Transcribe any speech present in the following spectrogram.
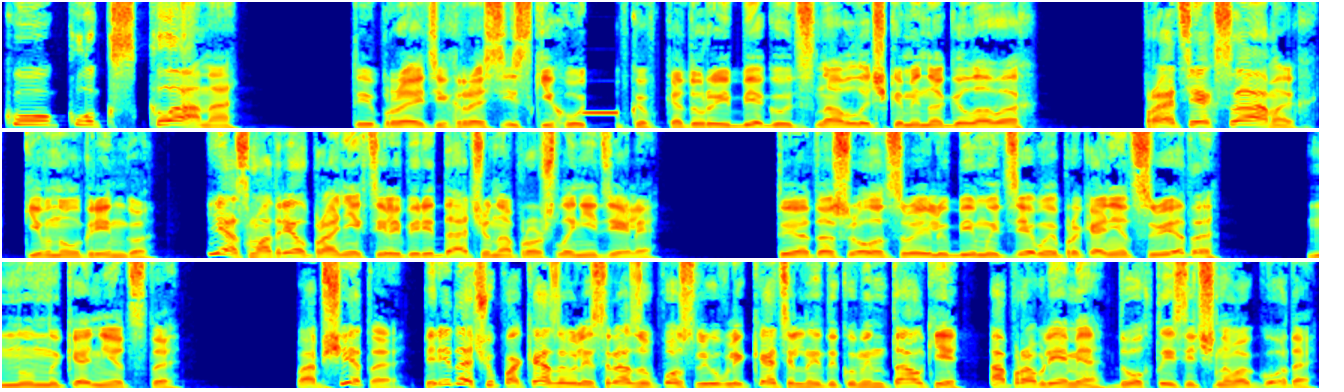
Ку-Клукс-клана». «Ты про этих расистских уебков, которые бегают с наволочками на головах?» «Про тех самых», — кивнул Гринго. «Я смотрел про них телепередачу на прошлой неделе». «Ты отошел от своей любимой темы про конец света? Ну, наконец-то!» Вообще-то, передачу показывали сразу после увлекательной документалки о проблеме 2000 года.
